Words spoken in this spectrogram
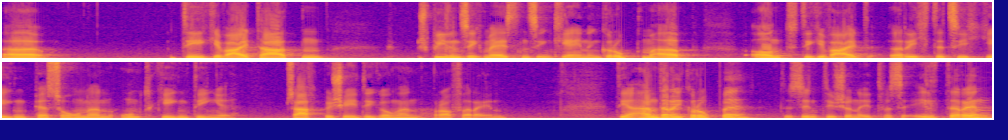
Äh, die Gewalttaten spielen sich meistens in kleinen Gruppen ab und die Gewalt richtet sich gegen Personen und gegen Dinge. Sachbeschädigungen, Raufereien. Die andere Gruppe, das sind die schon etwas älteren,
